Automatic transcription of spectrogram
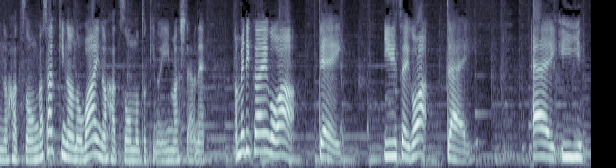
の発音がさっきのあの y の発音の時の言いましたよねアメリカ英語は day イギリス英語は day a いい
